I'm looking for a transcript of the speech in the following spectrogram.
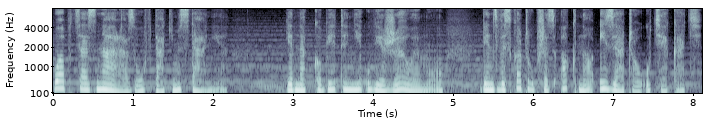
Chłopca znalazł w takim stanie. Jednak kobiety nie uwierzyły mu, więc wyskoczył przez okno i zaczął uciekać.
